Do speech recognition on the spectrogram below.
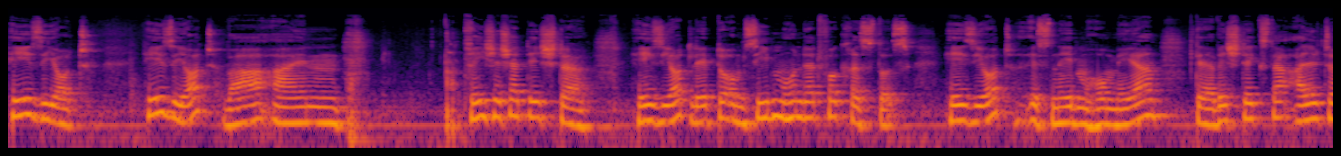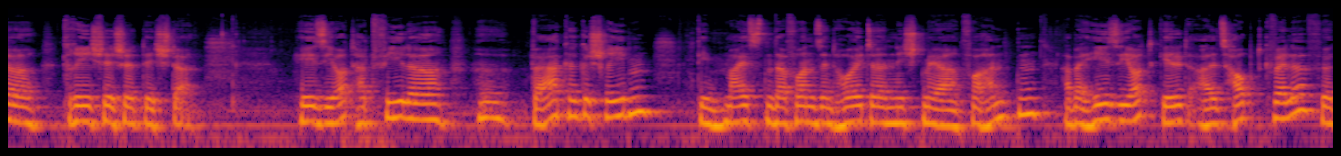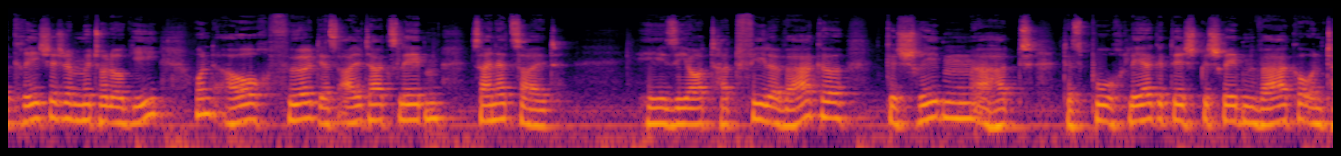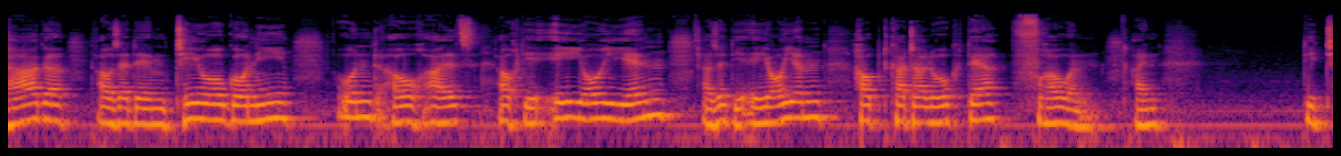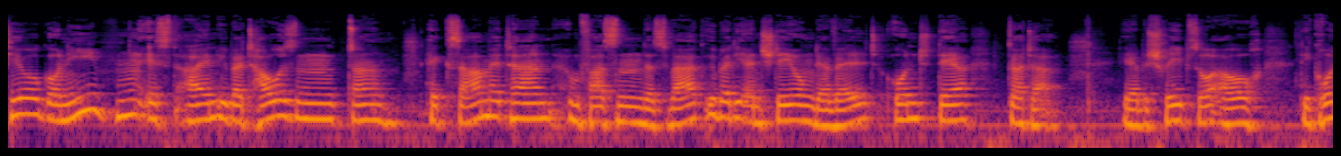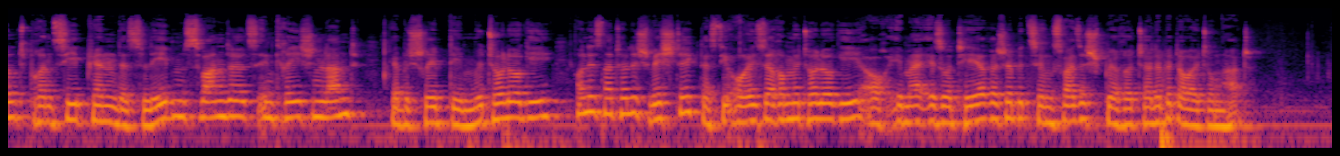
Hesiod. Hesiod war ein griechischer Dichter. Hesiod lebte um 700 vor Christus. Hesiod ist neben Homer der wichtigste alte griechische Dichter. Hesiod hat viele äh, Werke geschrieben. Die meisten davon sind heute nicht mehr vorhanden, aber Hesiod gilt als Hauptquelle für griechische Mythologie und auch für das Alltagsleben seiner Zeit. Hesiod hat viele Werke geschrieben, er hat das Buch Lehrgedicht geschrieben, Werke und Tage, außerdem Theogonie und auch als auch die Eoien, also die Eoien Hauptkatalog der Frauen. Ein die Theogonie ist ein über 1000 äh, Hexametern umfassendes Werk über die Entstehung der Welt und der Götter. Er beschrieb so auch die Grundprinzipien des Lebenswandels in Griechenland. Er beschrieb die Mythologie und ist natürlich wichtig, dass die äußere Mythologie auch immer esoterische bzw. spirituelle Bedeutung hat.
